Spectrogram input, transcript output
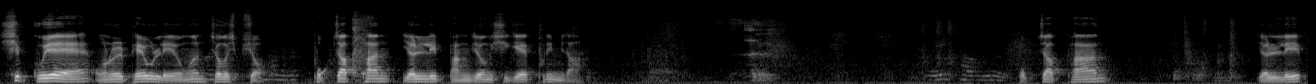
19회 오늘 배울 내용은 적으십시오. 복잡한 연립 방정식의 풀입니다. 복잡한 연립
